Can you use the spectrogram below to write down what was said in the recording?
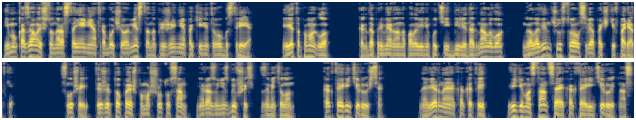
Ему казалось, что на расстоянии от рабочего места напряжение покинет его быстрее. И это помогло. Когда примерно на половине пути Билли догнал его, Головин чувствовал себя почти в порядке. «Слушай, ты же топаешь по маршруту сам, ни разу не сбившись», — заметил он. «Как ты ориентируешься?» «Наверное, как и ты. Видимо, станция как-то ориентирует нас».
